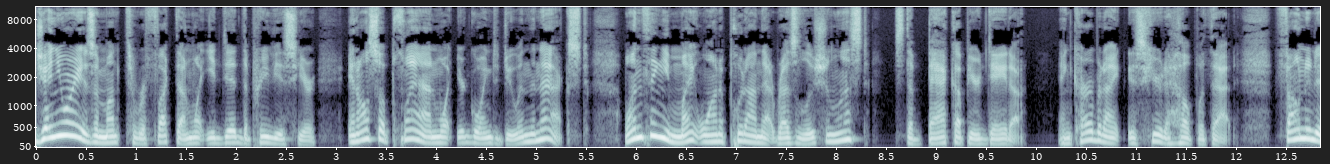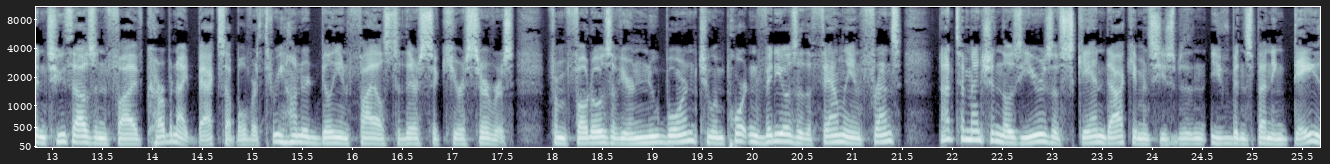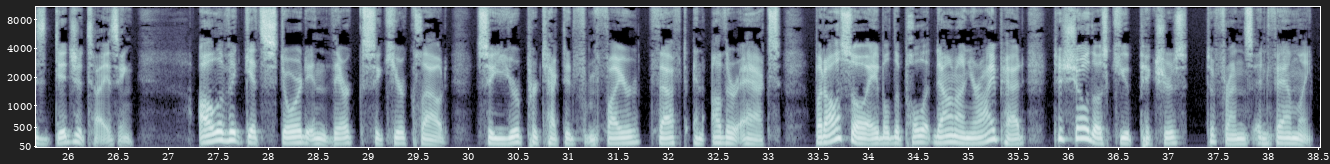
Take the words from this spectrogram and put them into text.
January is a month to reflect on what you did the previous year and also plan what you're going to do in the next. One thing you might want to put on that resolution list is to back up your data and Carbonite is here to help with that. Founded in 2005, Carbonite backs up over 300 billion files to their secure servers, from photos of your newborn to important videos of the family and friends, not to mention those years of scanned documents you've been, you've been spending days digitizing. All of it gets stored in their secure cloud, so you're protected from fire, theft, and other acts, but also able to pull it down on your iPad to show those cute pictures to friends and family.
